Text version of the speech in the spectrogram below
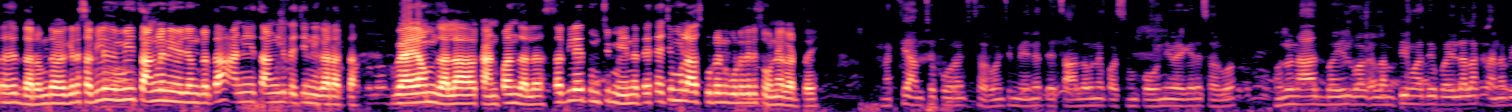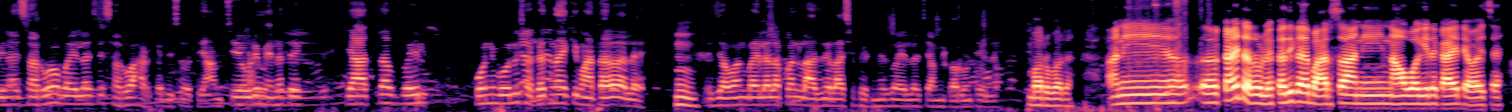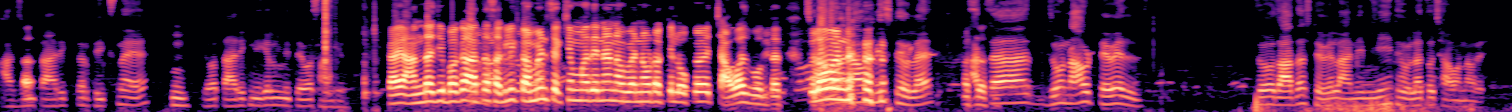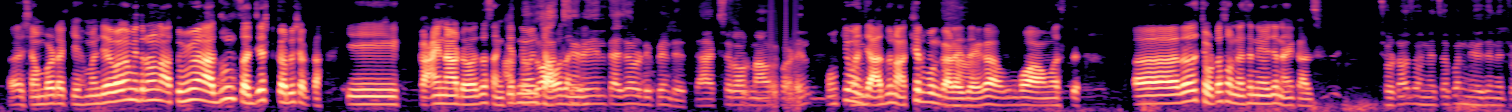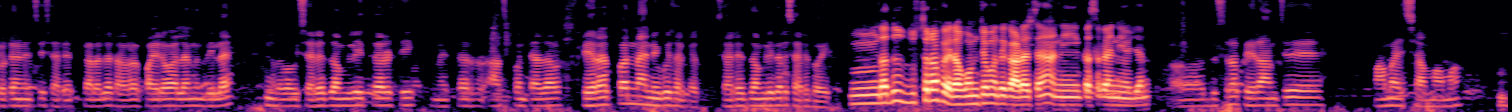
तसेच धरमदा वगैरे सगळे तुम्ही चांगलं नियोजन करता आणि चांगली त्याची निगा राखता. व्यायाम झाला खानपान झालं सगळे तुमची मेहनत आहे. त्याच्यामुळे आज कुठे ना कुठेतरी सोन्या काढतोय नक्की आमच्या पोरांची सर्वांची मेहनत आहे चालवण्यापासून पोहणी वगैरे सर्व. म्हणून आज बैल बघा लंपीमध्ये बैलाला खाणं पिणं सर्व बैलाचे सर्व हाडकं दिसत होती. आमची एवढी मेहनत आहे की आता बैल कोणी बोलू शकत नाही की म्हातारा झालाय. जवान बैलाला पण लाजवेल अशी फिटनेस बैलाची आम्ही करून ठेवले. बरोबर आहे. आणि अ, काय ठरवलंय? कधी काय बारसा आणि नाव वगैरे काय ठेवायचं आहे अजून तारीख तर फिक्स नाही आहे. जेव्हा तारीख निघेल मी तेव्हा सांगेन. काय अंदाजे बघा आता सगळी कमेंट सेक्शनमध्ये ना नव्याण्णव टक्के लोक छावाच बोलतात. तुला पण नाव मीच ठेवलाय. असं. आता जो नाव ठेवेल तो दादाच ठेवेल आणि मी ठेवला तो छावा नाव आहे. अं, शंभर टक्के. म्हणजे बघा मित्रांनो तुम्ही पण अजून सजेस्ट करू शकता की काय नाव ठेवायचं संकेत आता जो अक्षर सांगेल. येईल त्याच्यावर डिपेंड आहे. त्या अक्षरावर नाव पडेल. ओके म्हणजे अजून अक्षर पण काढायचं आहे का? वा मस्त. अं, दादा छोटं सोन्याचं नियोजन आहे का आज? छोटा सोन्याचं पण नियोजन आहे छोट्या सोन्याची शर्यत करायचं ठरवलं. पैरवाल्यानं दिलाय. आता बघू शर्यत जमली तर ठीक नाहीतर आज पण त्याचा फेरात पण नाही निघू शकत. शर्यत जमली तर शर्यत होईल. हम्म, दादा दुसरा फेरा कोणत्या मध्ये काढायचा आहे आणि कसं काय नियोजन? अं, दुसरा फेरा आमचे मामा आहेत श्याम मामा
